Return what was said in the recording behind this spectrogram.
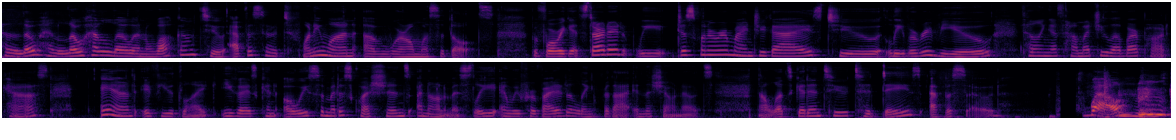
Hello, hello, hello, and welcome to episode 21 of We're Almost Adults. Before we get started, we just want to remind you guys to leave a review telling us how much you love our podcast. And if you'd like, you guys can always submit us questions anonymously, and we provided a link for that in the show notes. Now, let's get into today's episode. Well, mm-hmm.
